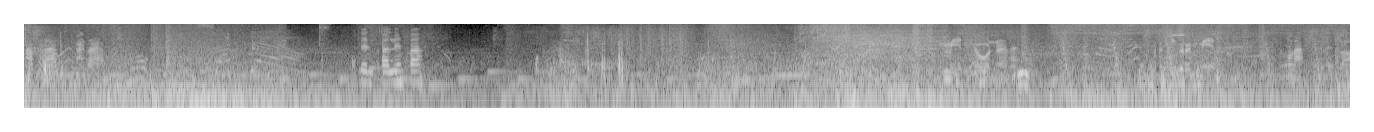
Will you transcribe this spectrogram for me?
ทำหน้าพนันเล่นปะเล่นปะเมดโดนนะนะช่วยเมดข้างหลังเลยต่อ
